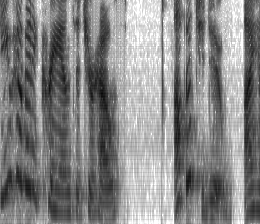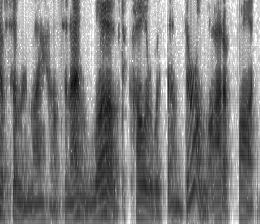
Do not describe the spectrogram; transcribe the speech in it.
Do you have any crayons at your house? I'll bet you do. I have some in my house, and I love to color with them. They're a lot of fun.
